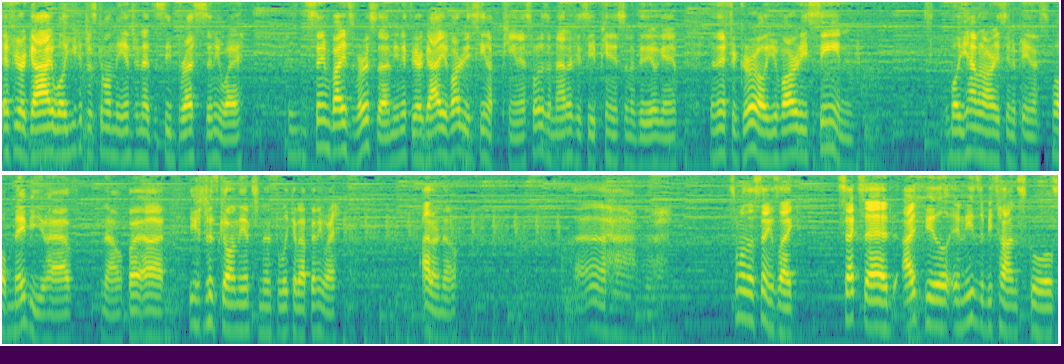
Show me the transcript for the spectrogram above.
If you're a guy, well, you can just go on the internet to see breasts anyway. The same vice versa. I mean, if you're a guy, you've already seen a penis. What does it matter if you see a penis in a video game? And then if you're a girl, you've already seen. Well, you haven't already seen a penis. Well, maybe you have. No, but uh, you can just go on the internet to look it up anyway. I don't know. Uh, some of those things like sex ed, I feel it needs to be taught in schools,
